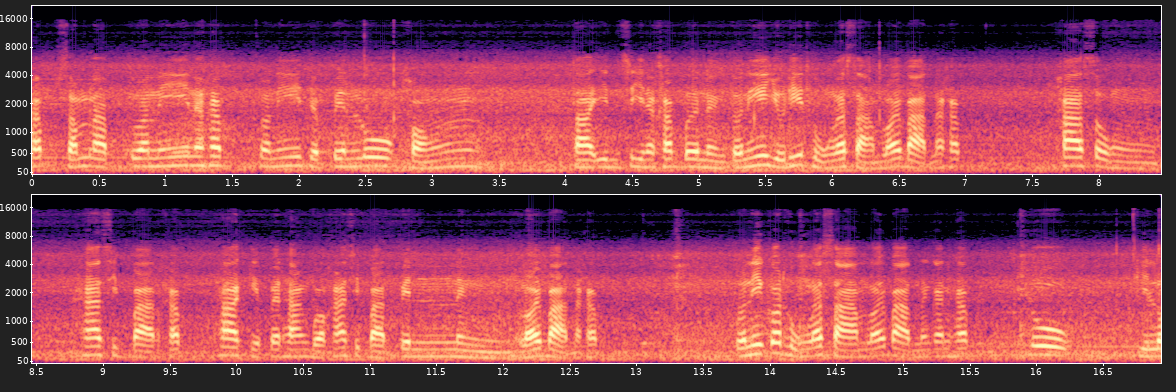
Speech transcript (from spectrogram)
นะครับสำหรับตัวนี้นะครับ ตัวนี้จะเป็นลูกของตาอินซีนะครับ เบอร์หนึ่งตัวนี้อยู่ที่ถุงละ300 บาทนะครับ ค่าส่ง 50 บาทครับ ถ้าเก็บไปทางบวก 50 บาทเป็น 100 บาทนะครับ ตัวนี้ก็ถุงละ 300 บาทเหมือนกันครับ ลูกกิโล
